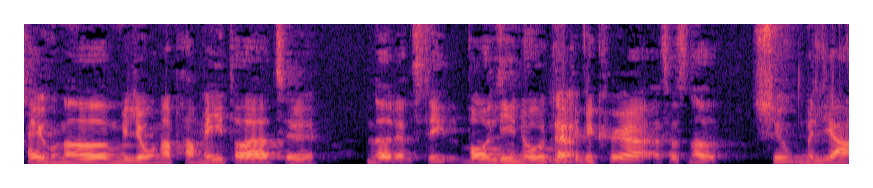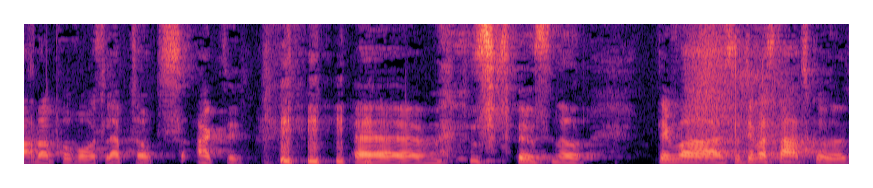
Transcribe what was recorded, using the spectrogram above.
300 øh, millioner parametre til noget af den stil, hvor lige nu, der ja. kan vi køre altså sådan noget 7 milliarder på vores laptops-agtigt. øhm, så det, sådan noget. Det var, så det var startskuddet.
